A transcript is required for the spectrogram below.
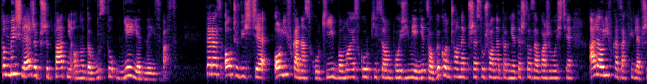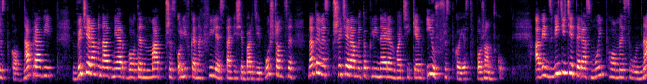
to myślę, że przypadnie ono do gustu niejednej z Was. Teraz oczywiście oliwka na skórki, bo moje skórki są po zimie nieco wykończone, przesuszone, pewnie też to zauważyłyście, ale oliwka za chwilę wszystko naprawi. Wycieramy nadmiar, bo ten mat przez oliwkę na chwilę stanie się bardziej błyszczący, natomiast przecieramy to cleanerem, wacikiem i już wszystko jest w porządku. A więc widzicie teraz mój pomysł na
